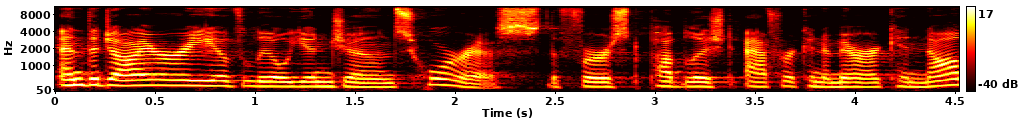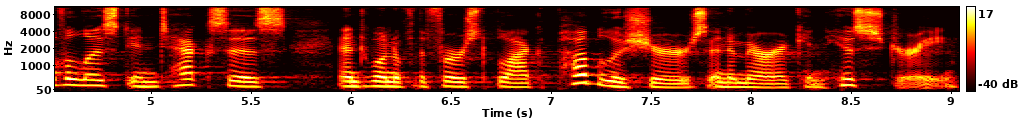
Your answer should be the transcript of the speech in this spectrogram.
and the diary of Lillian Jones Horace, the first published African-American novelist in Texas and one of the first black publishers in American history.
